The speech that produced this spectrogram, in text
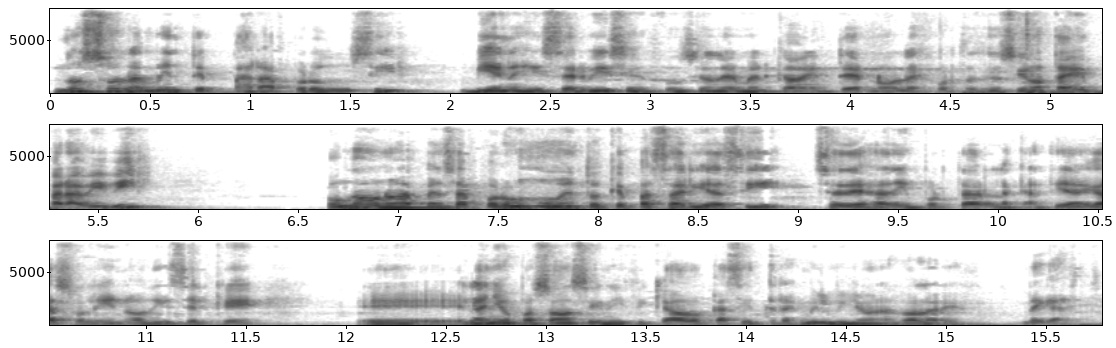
no solamente para producir, bienes y servicios en función del mercado interno o la exportación, sino también para vivir. Pongámonos a pensar por un momento qué pasaría si se deja de importar la cantidad de gasolina o diésel que eh, el año pasado ha significado casi 3 mil millones de dólares de gasto.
